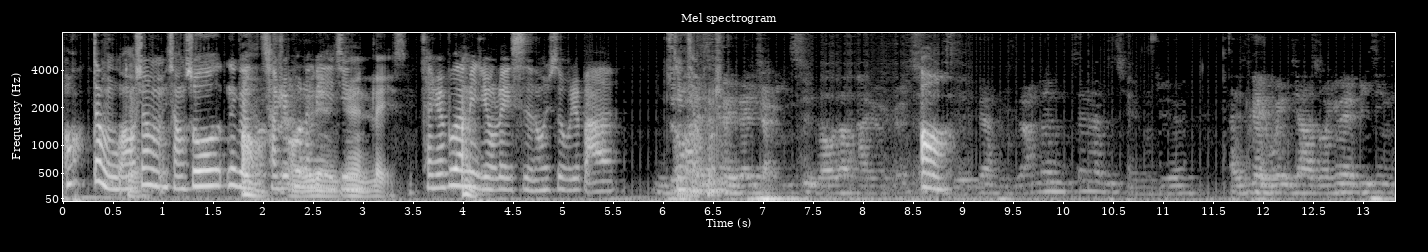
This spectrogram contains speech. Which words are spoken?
哦，但我好像想说，那个产学部那边已经，产学部那边已经有类似的东西，所以我就把它先讲过去。哦。这样子啊，那在那之前，我觉得还是可以问一下说，因为毕竟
